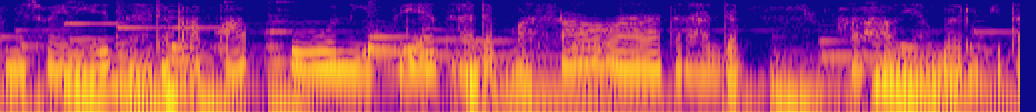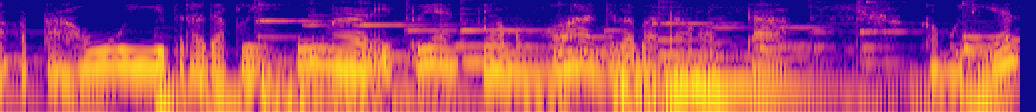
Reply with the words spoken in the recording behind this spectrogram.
Penyesuaian diri terhadap apa pun gitu ya, terhadap masalah, terhadap hal-hal yang baru kita ketahui, terhadap lingkungan itu yang yang mengolah adalah batang otak. Kemudian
